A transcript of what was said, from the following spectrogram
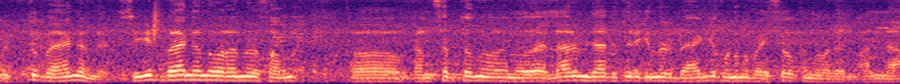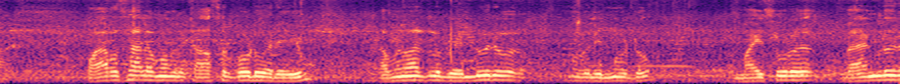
വിത്ത് ബാങ്ക് ഉണ്ട്. സീഡ് ബാങ്ക് എന്ന് പറയുന്ന കൺസെപ്റ്റ് എന്ന് പറയുന്നത് എല്ലാവരും വിചാരിച്ചിരിക്കുന്ന ഒരു ബാങ്കിൽ കൊണ്ടുവന്ന് പൈസ വെക്കുന്ന പോലെയൊന്നും അല്ല. പാറശാല മുതൽ കാസർഗോഡ് വരെയും തമിഴ്നാട്ടിൽ വെല്ലൂർ മുതൽ ഇങ്ങോട്ടും മൈസൂർ ബാംഗ്ലൂർ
